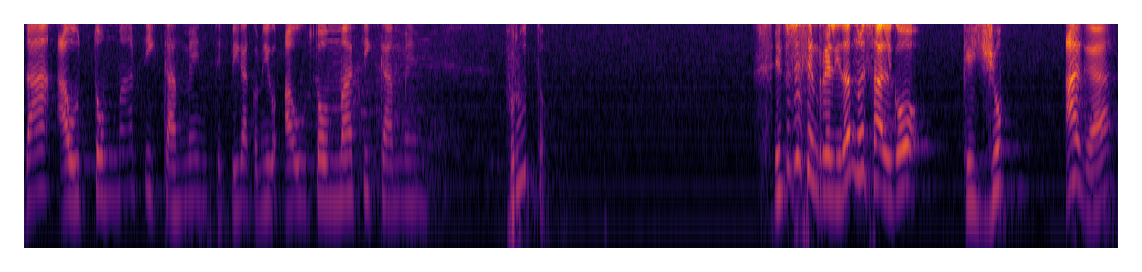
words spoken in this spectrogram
da automáticamente, diga conmigo, automáticamente fruto. Entonces en realidad no es algo que yo haga,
